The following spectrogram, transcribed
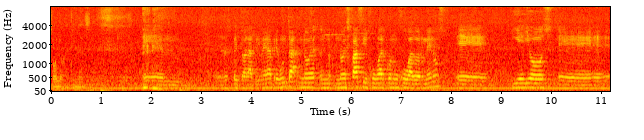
solo, ¿entiendes? Em, respecto a la primera pregunta, no, no, es fácil jugar con un jugador menos eh, y ellos, eh,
